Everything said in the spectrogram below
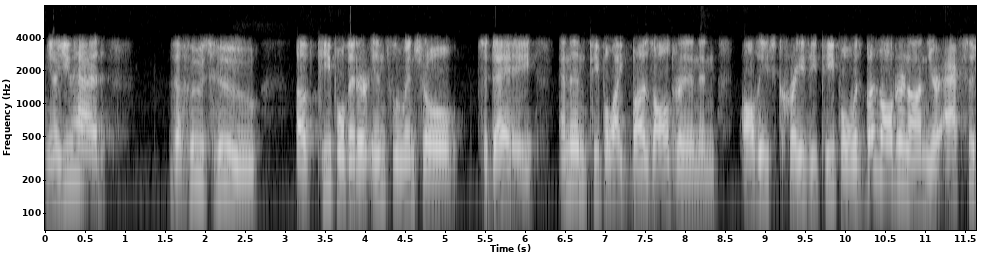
You know, you had the who's who of people that are influential today, and then people like Buzz Aldrin and all these crazy people. Was Buzz Aldrin on your AXS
